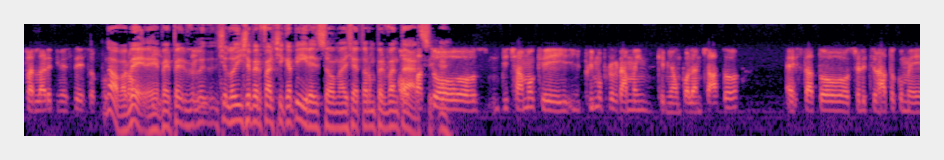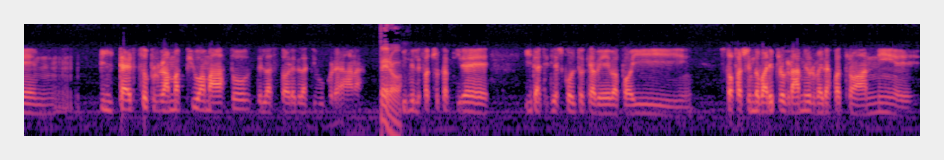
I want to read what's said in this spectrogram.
parlare di me stesso. No, vabbè, eh, per- per- ce lo dice per farci capire, insomma, certo non per vantarsi. eh. fatto, diciamo che il primo programma in- che mi ha un po' lanciato è stato selezionato come mh, il terzo programma più amato della storia della TV coreana. Però, Quindi le faccio capire i dati di ascolto che aveva. Poi sto facendo vari programmi ormai da quattro anni e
